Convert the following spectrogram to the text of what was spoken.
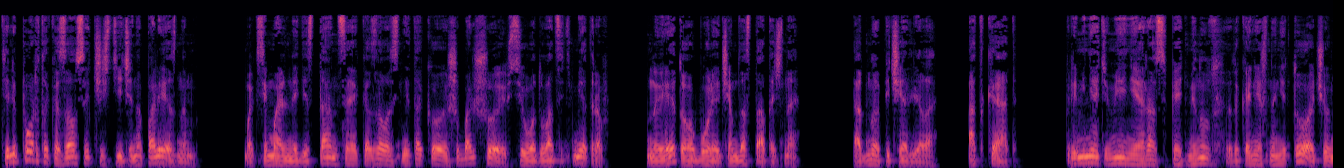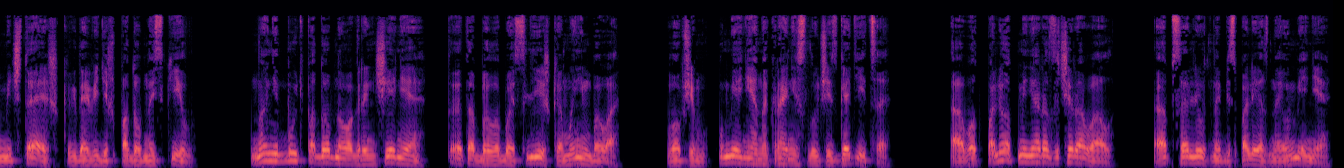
Телепорт оказался частично полезным. Максимальная дистанция оказалась не такой уж и большой, всего 20 метров, но и этого более чем достаточно. Одно печалило — откат. Применять умение раз в пять минут — это, конечно, не то, о чем мечтаешь, когда видишь подобный скилл. Но не будь подобного ограничения, то это было бы слишком имбово. В общем, умение на крайний случай сгодится. А вот полет меня разочаровал. Абсолютно бесполезное умение.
